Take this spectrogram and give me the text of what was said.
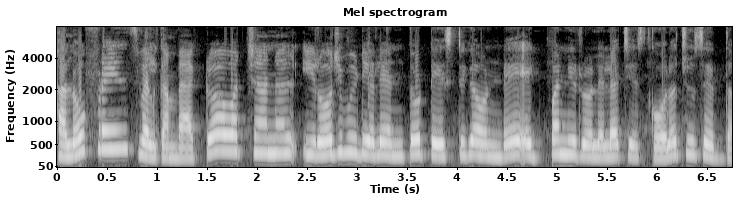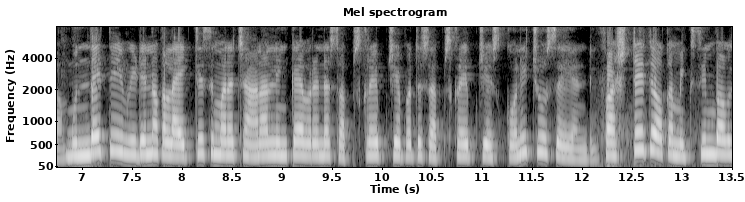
Hello friends welcome back to our channel. ఈ రోజు వీడియోలో ఎంతో టేస్టీగా ఉండే ఎగ్ పన్నీర్ రోల్ ఎలా చేసుకోవాలో చూసేద్దాం. ముందైతే ఈ వీడియోని ఒక లైక్ చేసి మన ఛానల్ ఇంకా ఎవరైనా సబ్స్క్రైబ్ చేయకపోతే సబ్స్క్రైబ్ చేసుకొని చూసేయండి. ఫస్ట్ అయితే ఒక మిక్సింగ్ బౌల్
